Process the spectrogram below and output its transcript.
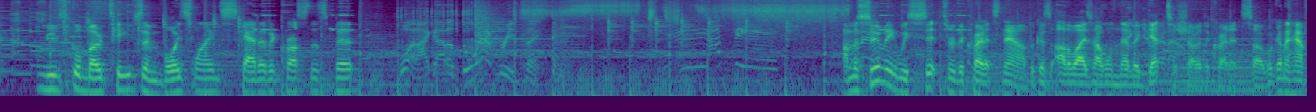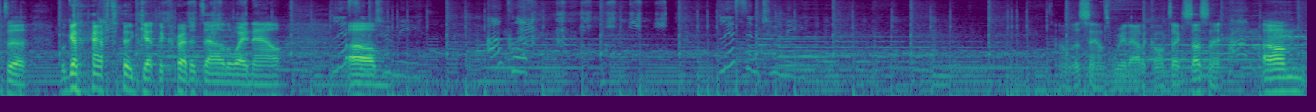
musical motifs and voice lines scattered across this bit. What? I gotta do everything. I'm assuming we sit through the credits now because otherwise I will never get to show the credits. So we're gonna have to we're gonna have to get the credits out of the way now. Um. Oh, this sounds weird out of context, doesn't it? Um,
